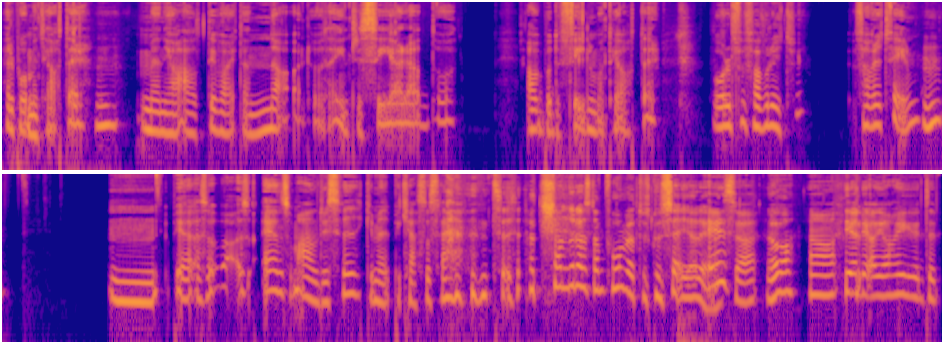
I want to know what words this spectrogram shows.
höll på med teater. Mm. Men jag har alltid varit en nörd och här intresserad och, av både film och teater. Vad har du för favoritfilm? Favoritfilm? Mm. Mm, alltså, alltså, en som aldrig sviker mig, Picassos äventyr. Jag kände nästan på mig att du skulle säga det. Är det så? Ja, Ja, jag, jag har ju typ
